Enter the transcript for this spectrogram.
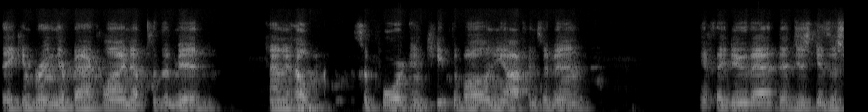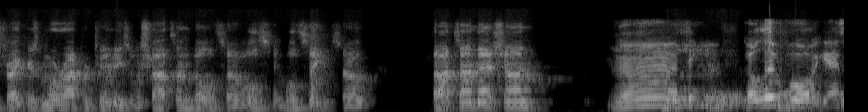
they can bring their back line up to the mid, kind of help support and keep the ball in the offensive end. If they do that, that just gives the strikers more opportunities with shots on goal. So we'll see, we'll see. So thoughts on that, Sean? No, I think go Liverpool, I guess.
